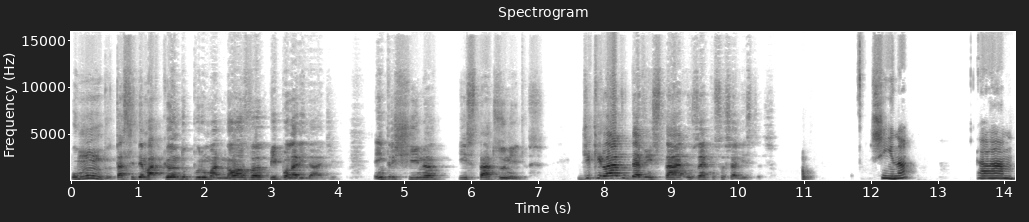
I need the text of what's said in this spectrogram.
O mundo está se demarcando por uma nova bipolaridade entre China e Estados Unidos De que lado devem estar os ecossocialistas? China. Um,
